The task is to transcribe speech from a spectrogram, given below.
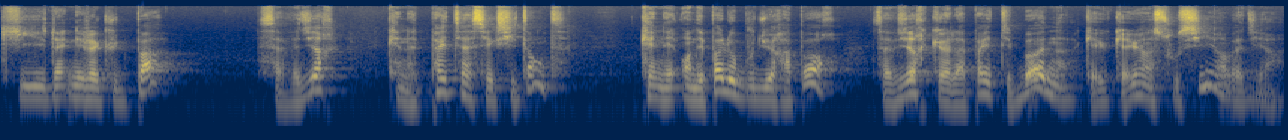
qui n'éjacule pas, ça veut dire qu'elle n'a pas été assez excitante, qu'on n'est pas au bout du rapport. Ça veut dire qu'elle n'a pas été bonne, qu'il y, a eu un souci, on va dire.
